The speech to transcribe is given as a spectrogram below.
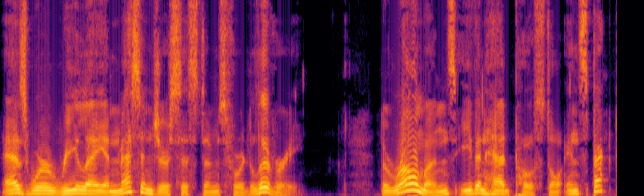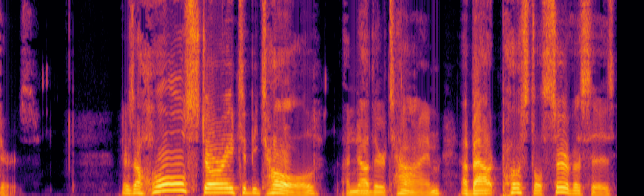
as were relay and messenger systems for delivery. The Romans even had postal inspectors. There's a whole story to be told, another time, about postal services.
